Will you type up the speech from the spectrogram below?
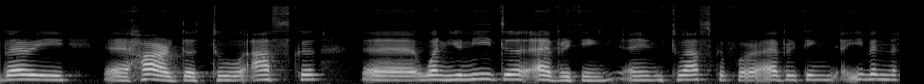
very hard to ask uh, when you need uh, everything and to ask for everything, even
